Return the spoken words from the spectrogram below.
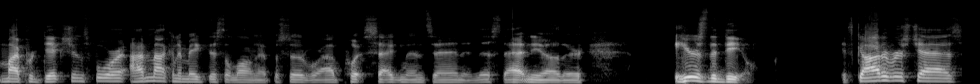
my predictions for it, I'm not going to make this a long episode where I put segments in and this, that, and the other. Here's the deal it's Goddard versus Chaz,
